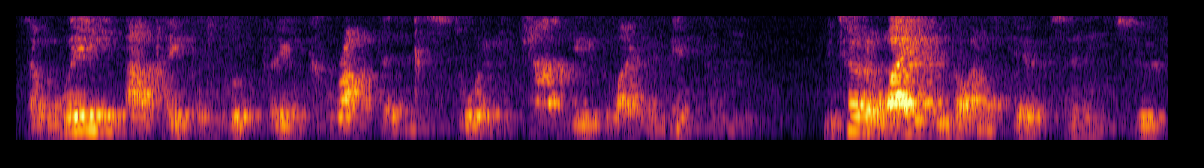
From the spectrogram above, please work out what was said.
So we are people who have been corrupted and distorted, who can't live the way we're meant to live. We turn away from God instead of turning to Him.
